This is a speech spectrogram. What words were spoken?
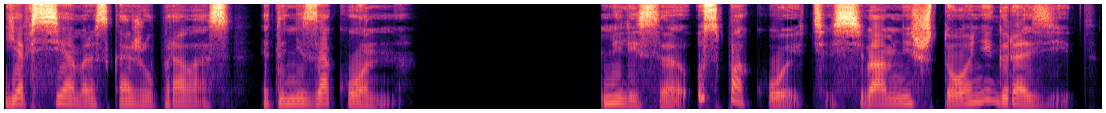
Я всем расскажу про вас. Это незаконно». Мелиса, успокойтесь, вам ничто не грозит».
